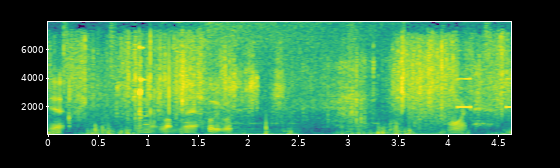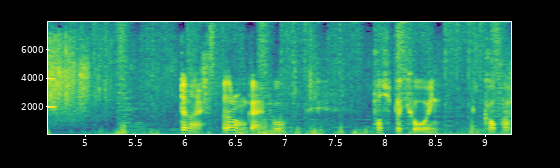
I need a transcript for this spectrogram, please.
Yeah, in that lump there, I thought it was. Right. Don't know, I don't know what I'm going for. Possibly coin, copper.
